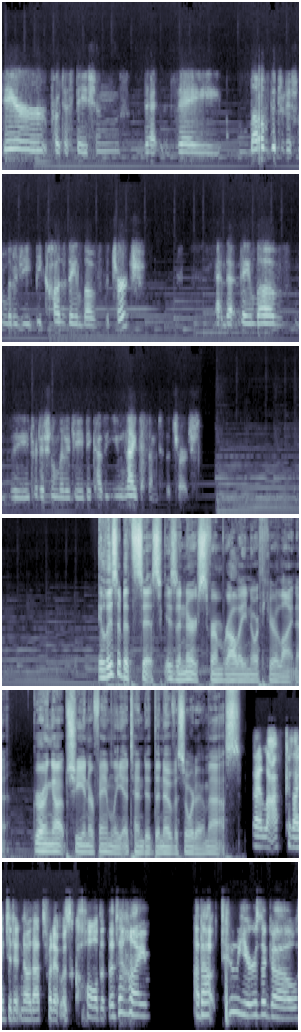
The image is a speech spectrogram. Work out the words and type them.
their protestations that they love the traditional liturgy because they love the church and that they love the traditional liturgy because it unites them to the church. Elizabeth Sisk is a nurse from Raleigh, North Carolina. Growing up, she and her family attended the Novus Ordo Mass. I laughed because I didn't know that's what it was called at the time. About two years ago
